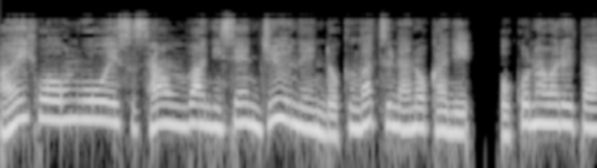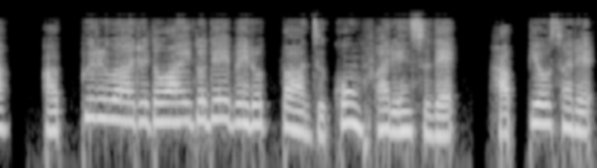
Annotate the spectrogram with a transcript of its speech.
iPhone OS3 は2010年6月7日に行われた Apple World Wide Developers Conference で発表され、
